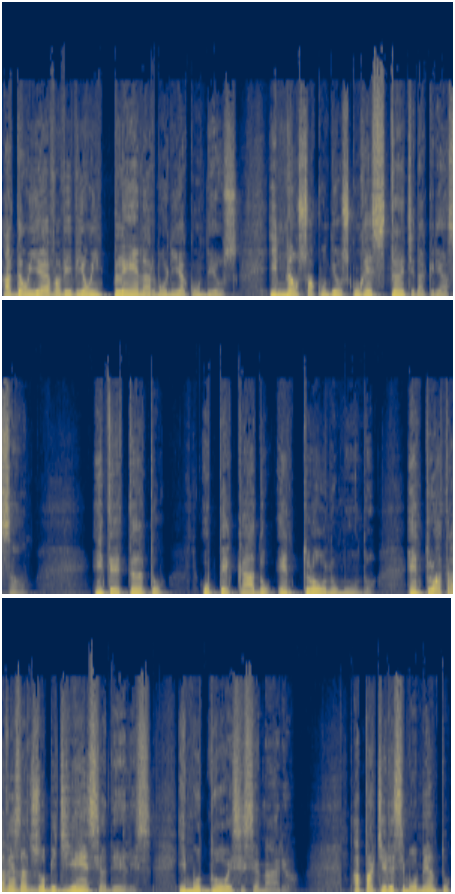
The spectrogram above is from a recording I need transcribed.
Adão e Eva viviam em plena harmonia com Deus, e não só com Deus, com o restante da criação. Entretanto, o pecado entrou no mundo, entrou através da desobediência deles e mudou esse cenário. A partir desse momento,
